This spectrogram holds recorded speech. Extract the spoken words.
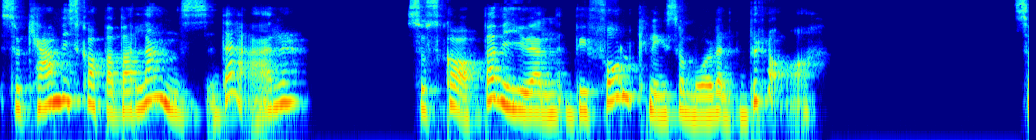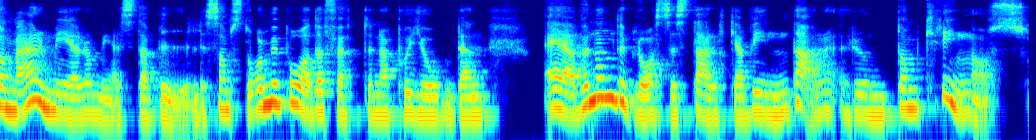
så kan vi skapa balans där så skapar vi ju en befolkning som mår väldigt bra. Som är mer och mer stabil, som står med båda fötterna på jorden, även om det blåser starka vindar runt omkring oss.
